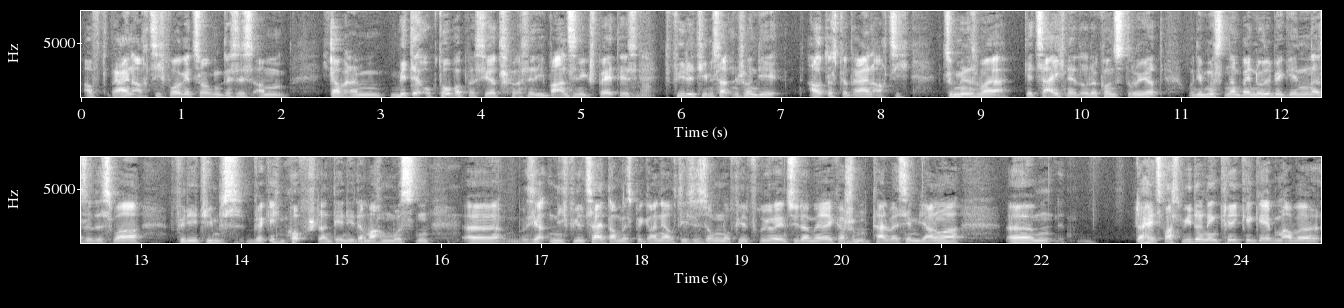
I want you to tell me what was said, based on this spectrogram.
auf 83 vorgezogen. Das ist am, ich glaube, am Mitte Oktober passiert, was natürlich wahnsinnig spät ist. Ja. Viele Teams hatten schon die Autos für 83 zumindest mal gezeichnet oder konstruiert und die mussten dann bei Null beginnen. Also das war für die Teams wirklich ein Kopfstand, den die da machen mussten. Äh, sie hatten nicht viel Zeit, damals begann ja auch die Saison noch viel früher in Südamerika, schon mhm. teilweise im Januar. Ähm, da hätte es fast wieder einen Krieg gegeben, aber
